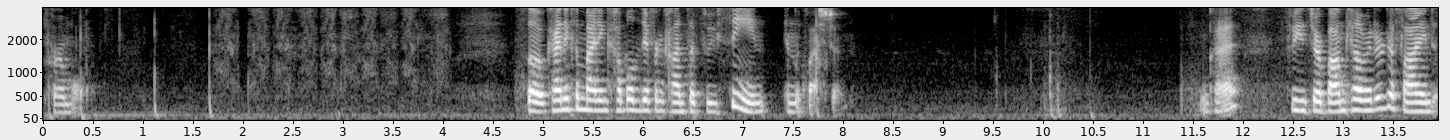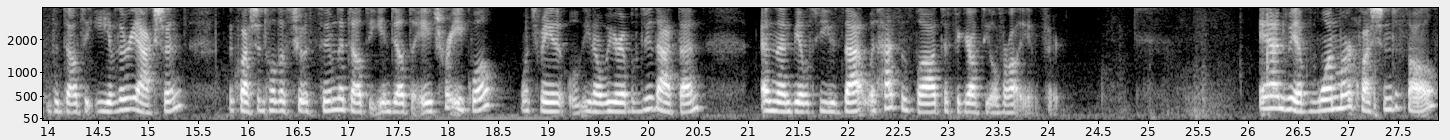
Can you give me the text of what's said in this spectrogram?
per mole. So kind of combining a couple of different concepts we've seen in the question. Okay, so we used our bomb calorimeter to find the delta E of the reaction. The question told us to assume that delta E and delta H were equal, which made you know, we were able to do that then, and then be able to use that with Hess's law to figure out the overall answer. And we have one more question to solve.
